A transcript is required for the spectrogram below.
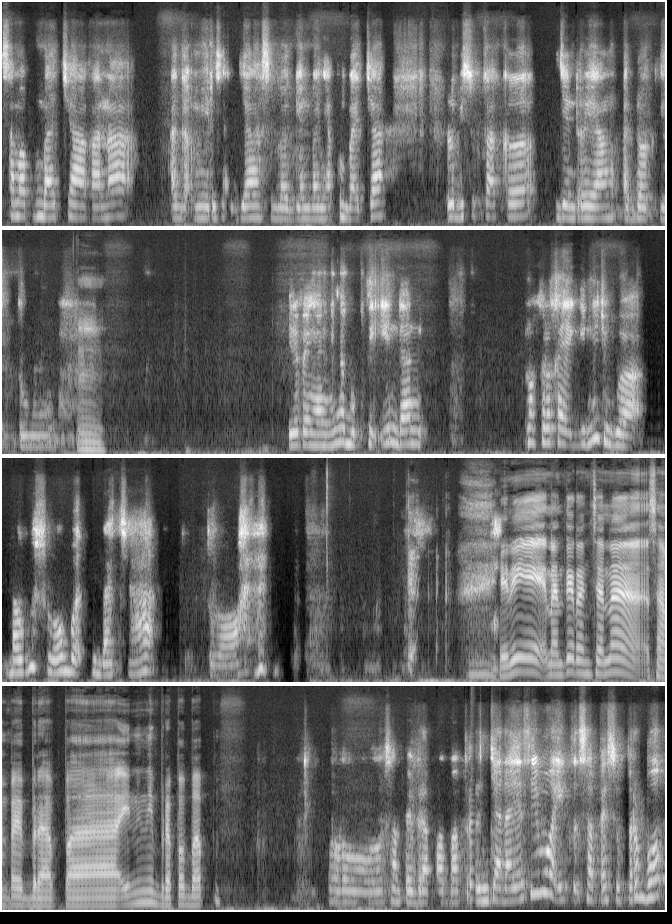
sama pembaca karena agak miris aja sebagian banyak pembaca lebih suka ke genre yang adult itu. Hmm. Jadi pengennya buktiin dan novel kayak gini juga bagus loh buat dibaca gitu loh. ini nanti rencana sampai berapa ini nih berapa bab? Oh, sampai berapa bab rencananya sih mau ikut sampai Superbook.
